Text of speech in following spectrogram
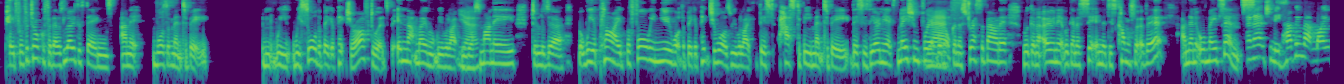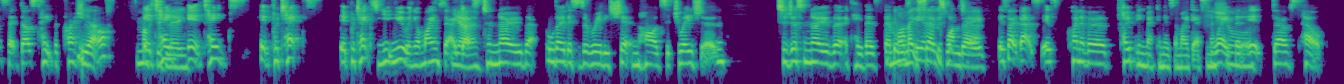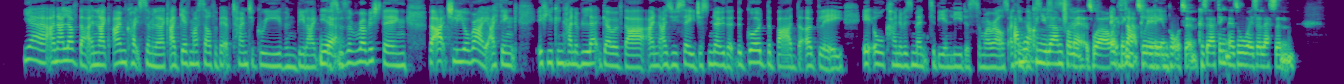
paid for a photographer. There was loads of things, and it wasn't meant to be. And we we saw the bigger picture afterwards, but in that moment, we were like, we lost money, da, da, da. But we applied before we knew what the bigger picture was. We were like, this has to be meant to be. This is the only explanation for it. We're not going to stress about it. We're going to own it. We're going to sit in the discomfort of it, and then it all made sense. And actually, having that mindset does take the pressure Yeah. off. Massively. It, take, it takes, it protects, it protects you, you and your mindset, I Yeah. guess, to know that although this is a really shit and hard situation, to just know that okay, there's there it must will make be a sense one day. It's like that's it's kind of a coping mechanism, I guess, in For a way, but it does help. Yeah, and I love that. And like I'm quite similar. Like I give myself a bit of time to grieve and be like, Yeah. this was a rubbish thing. But actually you're right. I think if you can kind of let go of that and as you say, just know that the good, the bad, the ugly, it all kind of is meant to be and lead us somewhere else. I and think what that's can you learn from it as well? I think that's really important because I think there's always a lesson.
